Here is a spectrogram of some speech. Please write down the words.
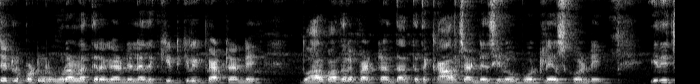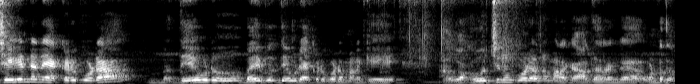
చెట్లు పట్టుకొని ఊరల్లో తిరగండి లేదా కిటికీలకి పెట్టండి ద్వారబందలు పెట్టండి దాని తర్వాత కాల్చండి సిలువ బోట్లు వేసుకోండి ఇది చేయండి అని ఎక్కడ కూడా దేవుడు బైబిల్ దేవుడు ఎక్కడ కూడా మనకి ఒక వచనం కూడాను మనకు ఆధారంగా ఉండదు.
